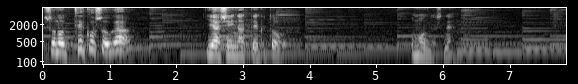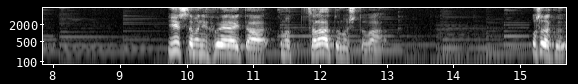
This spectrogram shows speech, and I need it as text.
その手こそが癒しになっていくと思うんですね。イエス様に触れられたこのザラートの人はおそらく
